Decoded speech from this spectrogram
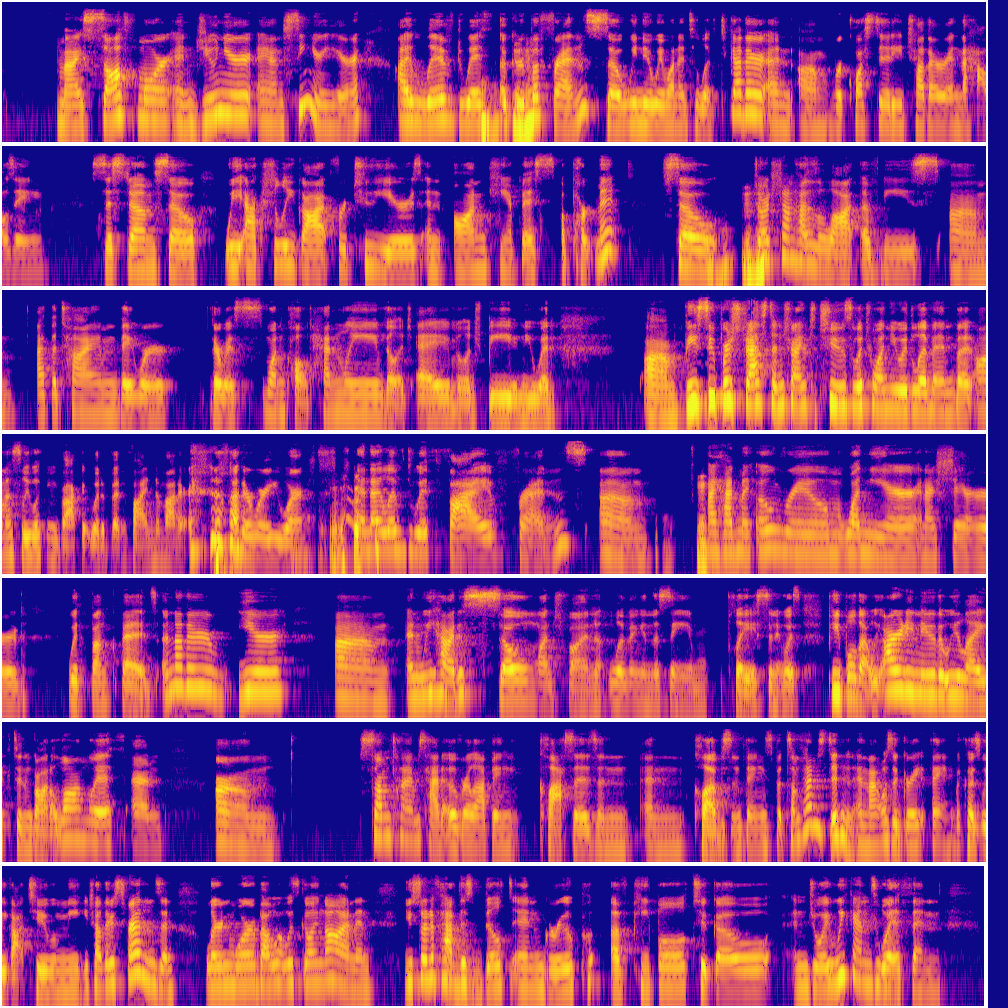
my sophomore and junior and senior year, I lived with a group Mhm. of friends. So we knew we wanted to live together and um, requested each other in the housing system. So we actually got for two years an on campus apartment. So Mhm. Georgetown has a lot of these. Um, at the time, they were there was one called Henle, Village A, Village B, and you would um, be super stressed and trying to choose which one you would live in. But honestly, looking back, it would have been fine no matter no matter where you were. And I lived with five friends. Um, I had my own room one year, and I shared with bunk beds another year. Um, and we had so much fun living in the same place, and it was people that we already knew that we liked and got along with, and um, sometimes had overlapping classes and and clubs and things but sometimes didn't. And that was a great thing because we got to meet each other's friends and learn more about what was going on. And you sort of have this built-in group of people to go enjoy weekends with. And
